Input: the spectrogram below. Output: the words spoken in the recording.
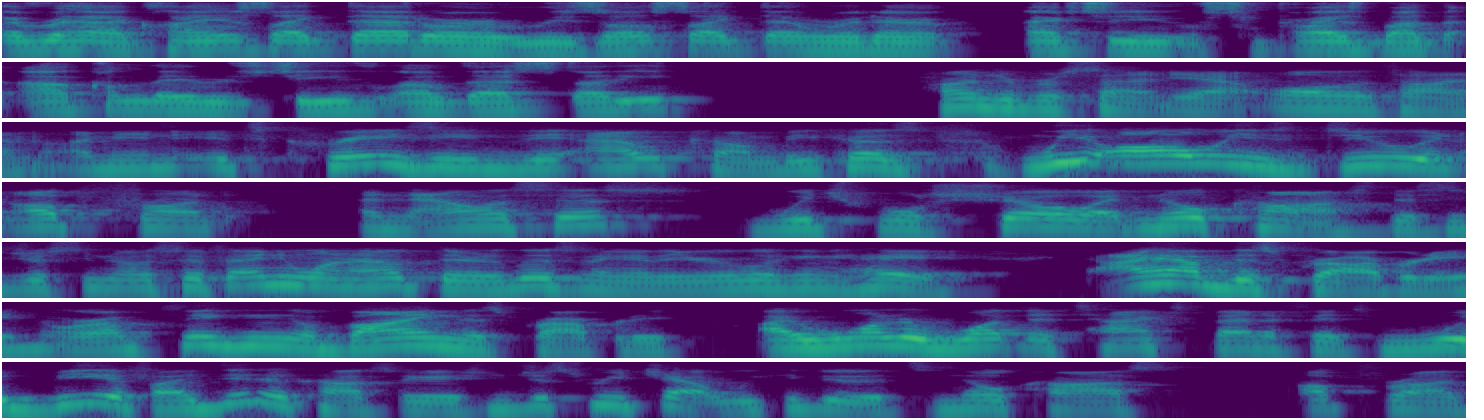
ever have clients like that or results like that where they're actually surprised about the outcome they received of that study? 100% yeah all the time i mean it's crazy the outcome because we always do an upfront analysis which will show at no cost. This is just you know so if anyone out there listening and you're looking hey i have this property or i'm thinking of buying this property i wonder what the tax benefits would be if i did a cost segregation just reach out. We can do it. It's no cost upfront.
